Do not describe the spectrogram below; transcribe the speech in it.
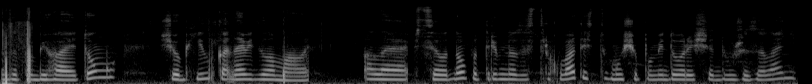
запобігає тому, щоб гілка не відламалась. Але все одно потрібно застрахуватись, тому що помідори ще дуже зелені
